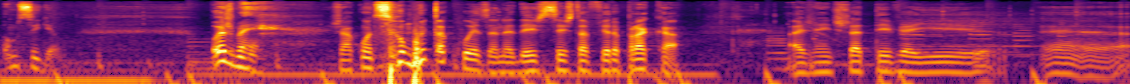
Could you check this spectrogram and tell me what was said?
vamos seguindo. Pois bem, já aconteceu muita coisa, né? Desde sexta-feira pra cá. A gente já teve aí é,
